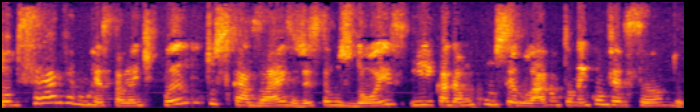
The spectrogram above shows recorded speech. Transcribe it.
tu observa num restaurante quantos casais, às vezes estão os dois e cada um com o celular, não estão nem conversando.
